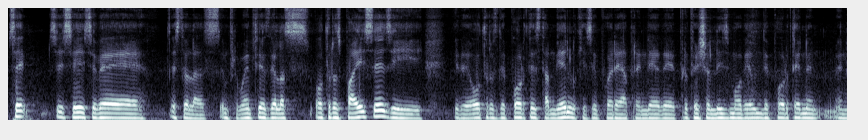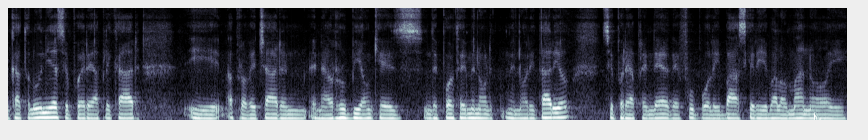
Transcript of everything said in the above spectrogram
Sí, sí, sí, se ve esto, las influencias de los otros países y, y, de otros deportes también, lo que se puede aprender de profesionalismo de un deporte en, en Cataluña se puede aplicar y aprovechar en, en, el rugby, aunque es un deporte menor, minoritario, se puede aprender de fútbol y básquet y balonmano y,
